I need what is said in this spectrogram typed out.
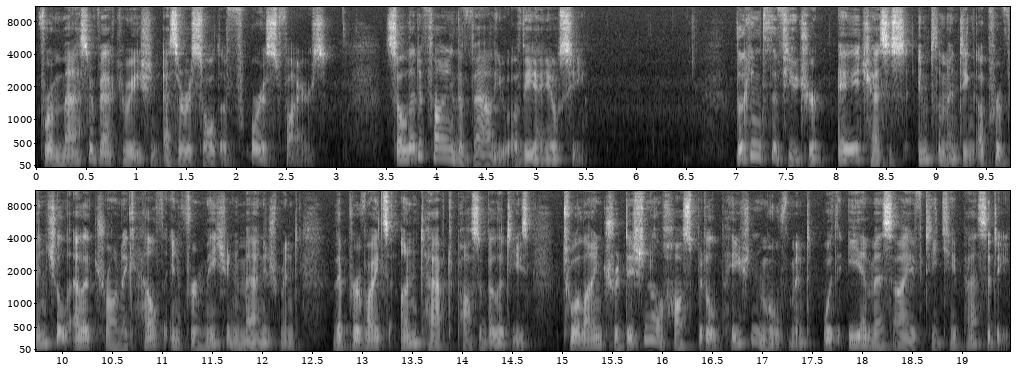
for a mass evacuation as a result of forest fires, solidifying the value of the AOC. Looking to the future, AHS is implementing a provincial electronic health information management that provides untapped possibilities to align traditional hospital patient movement with EMS IFT capacity,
